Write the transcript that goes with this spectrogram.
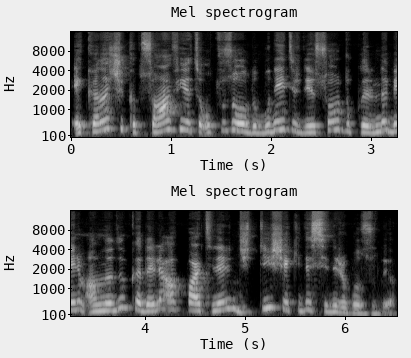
ekrana çıkıp soğan fiyatı 30 oldu bu nedir diye sorduklarında benim anladığım kadarıyla AK Partilerin ciddi şekilde siniri bozuluyor.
